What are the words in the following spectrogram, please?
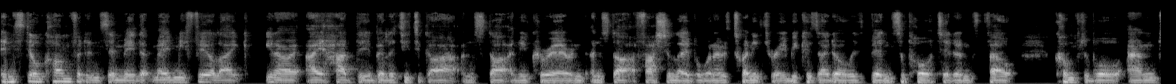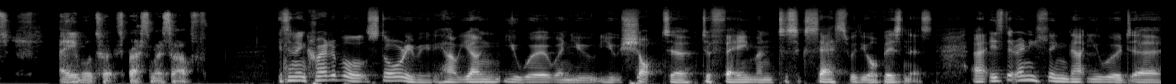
instill confidence in me that made me feel like you know I, had the ability to go out and start a new career and, and start a fashion label when I was 23 because I'd always been supported and felt comfortable and able to express myself it's an incredible story, really, how young you were when you you shot to to fame and to success with your business. Uh, is there anything that you would uh,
